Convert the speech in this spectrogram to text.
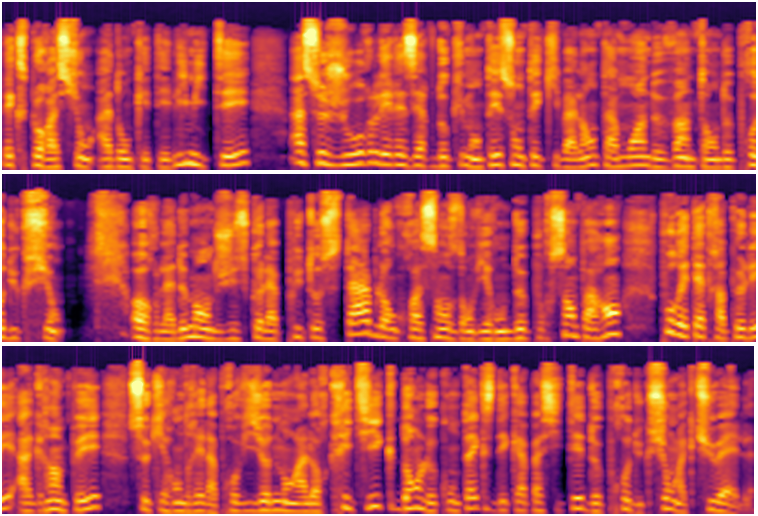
L'exploration a donc été limitée. À ce jour, les réserves documentées sont équivalentes à moins de 20 ans de production. Or, la demande jusque-là plutôt stable, en croissance d'environ 2% par an, pourrait être appelée à grimper, ce qui rendrait l'approvisionnement alors critique dans le contexte des capacités de production actuelles.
